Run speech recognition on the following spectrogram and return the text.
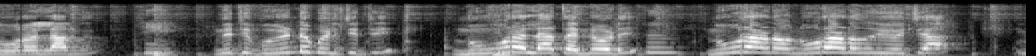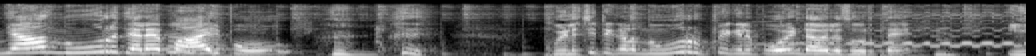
നൂറല്ല എന്ന് എന്നിട്ട് വീണ്ടും വിളിച്ചിട്ട് നൂറല്ല തന്നോട് നൂറാണോ നൂറാണോ എന്ന് ചോദിച്ചാ ഞാൻ നൂറ് ചിലപ്പോ പായി പോവും. വിളിച്ചിട്ട് നിങ്ങൾ നൂറ് ഉറുപ്പെങ്കിലും പോയിണ്ടാവില്ല സുഹൃത്തെ? ഈ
